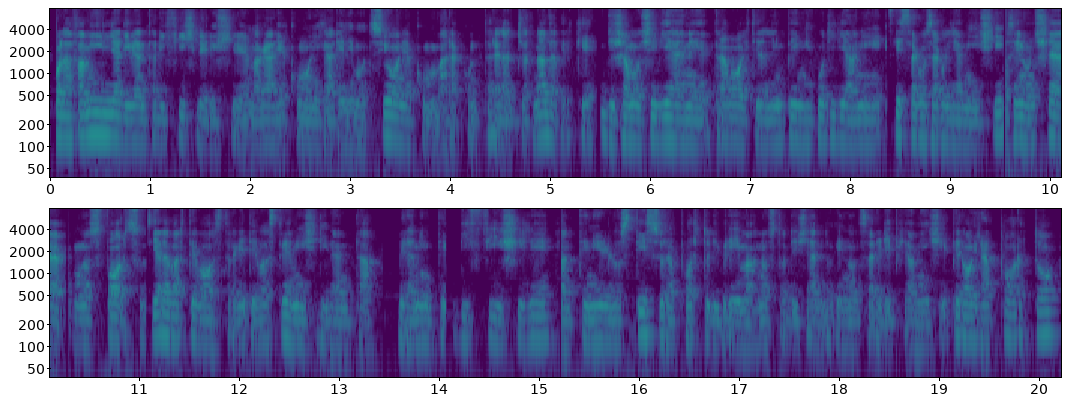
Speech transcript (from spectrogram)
Con la famiglia diventa difficile riuscire magari a comunicare le emozioni, a, com- a raccontare la giornata perché diciamo ci viene travolti dagli impegni quotidiani, stessa cosa con gli amici. Se non c'è uno sforzo sia da parte vostra che dei vostri amici diventa veramente difficile mantenere lo stesso rapporto di prima. Non sto dicendo che non sarete più amici, però il rapporto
